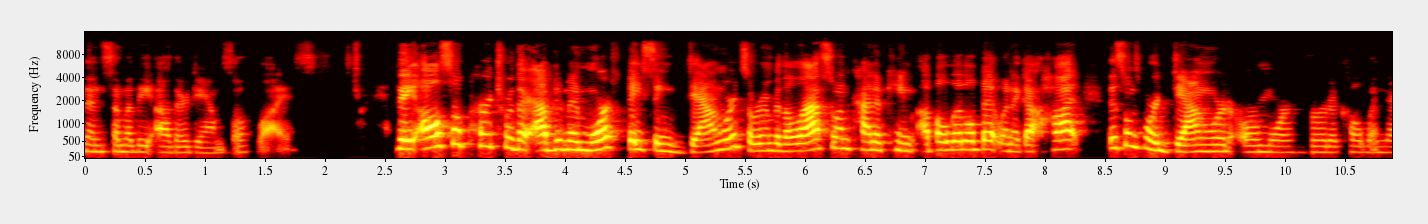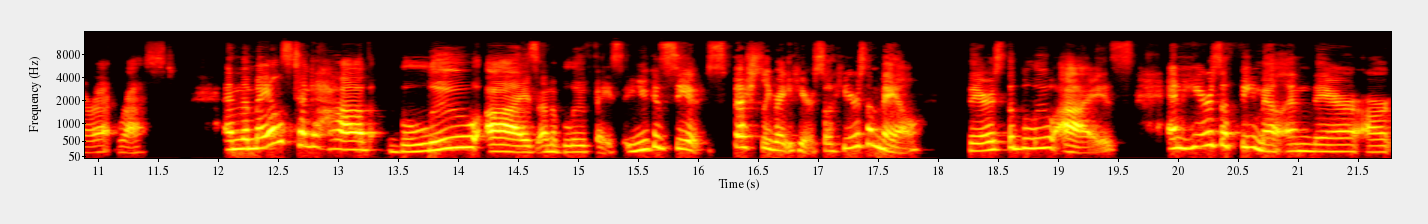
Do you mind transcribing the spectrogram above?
than some of the other damselflies. They also perch with their abdomen more facing downward. So remember the last one kind of came up a little bit when it got hot. This one's more downward or more vertical when they're at rest. And the males tend to have blue eyes and a blue face. And you can see it especially right here. So here's a male, there's the blue eyes, and here's a female, and there are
